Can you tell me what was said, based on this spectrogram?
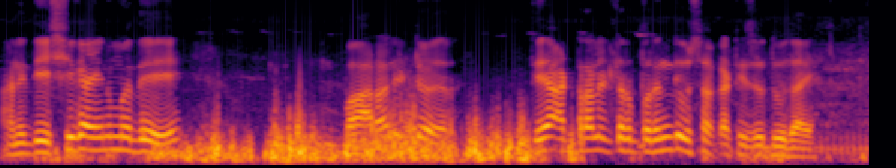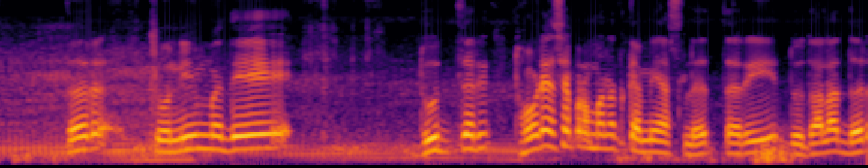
आणि देशी गायींमध्ये बारा लिटर ते अठरा लिटरपर्यंत दिवसाकाठीचं दूध आहे. तर दोन्हीमध्ये दूध जरी थोड्याशा प्रमाणात कमी असलं तरी दुधाला दर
